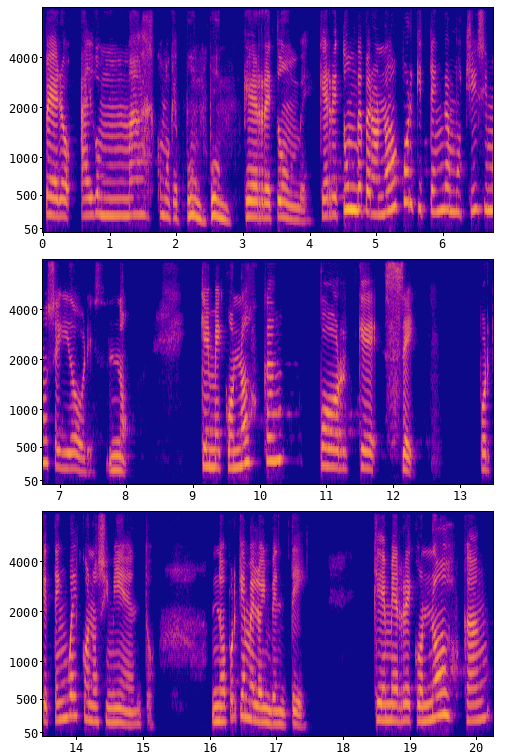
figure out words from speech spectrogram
pero algo más como que pum, pum, que retumbe, que retumbe, pero no porque tenga muchísimos seguidores, no, que me conozcan porque sé, porque tengo el conocimiento, no porque me lo inventé, que me reconozcan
